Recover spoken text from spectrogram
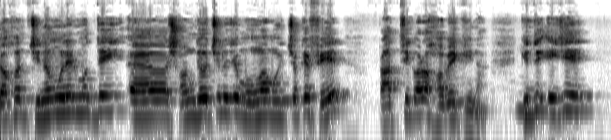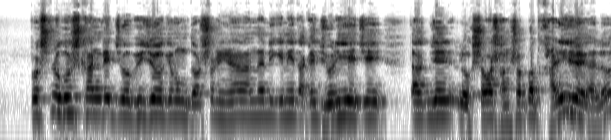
যখন তৃণমূলের মধ্যেই সন্দেহ ছিল যে মহুয়া মৈত্রকে ফের প্রার্থী করা হবে কিনা। কিন্তু এই যে প্রশ্ন ঘোষকাণ্ডের যে অভিযোগ এবং দর্শন হীরানন্দানীকে নিয়ে তাকে জড়িয়ে যে তার যে লোকসভা সাংসদ পদ খারিজ হয়ে গেল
